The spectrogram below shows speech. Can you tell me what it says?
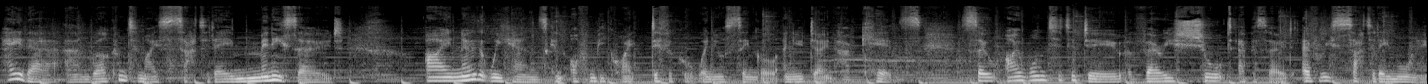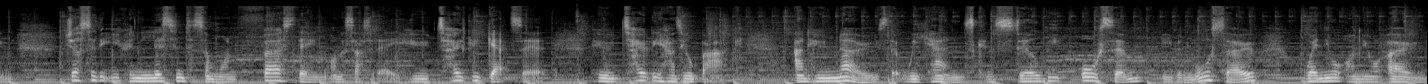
Hey there, and welcome to my Saturday mini-sode. I know that weekends can often be quite difficult when you're single and you don't have kids. So I wanted to do a very short episode every Saturday morning just so that you can listen to someone first thing on a Saturday who totally gets it, who totally has your back, and who knows that weekends can still be awesome, even more so, when you're on your own.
